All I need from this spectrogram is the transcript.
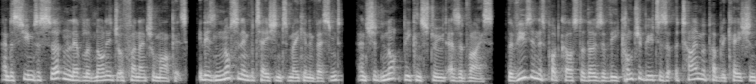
and assumes a certain level of knowledge of financial markets. It is not an invitation to make an investment and should not be construed as advice. The views in this podcast are those of the contributors at the time of publication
